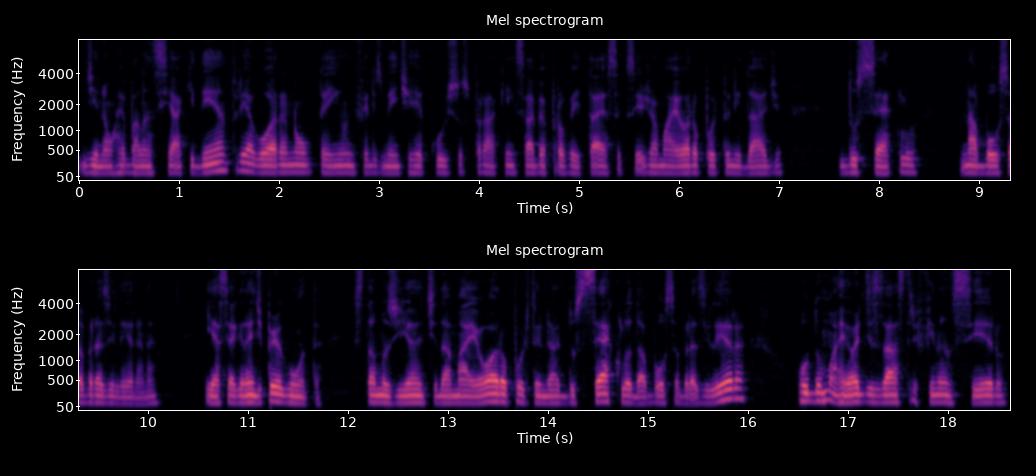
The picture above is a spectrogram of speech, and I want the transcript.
de não rebalancear aqui dentro e agora não tenho, infelizmente, recursos para, quem sabe, aproveitar essa que seja a maior oportunidade do século na Bolsa Brasileira, né? E essa é a grande pergunta. Estamos diante da maior oportunidade do século da Bolsa Brasileira ou do maior desastre financeiro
